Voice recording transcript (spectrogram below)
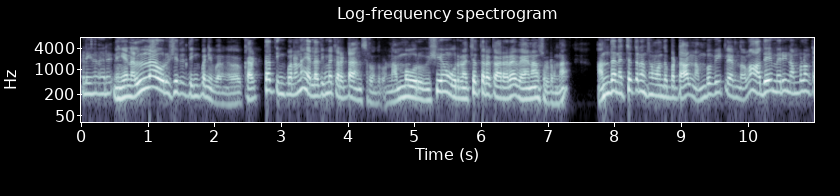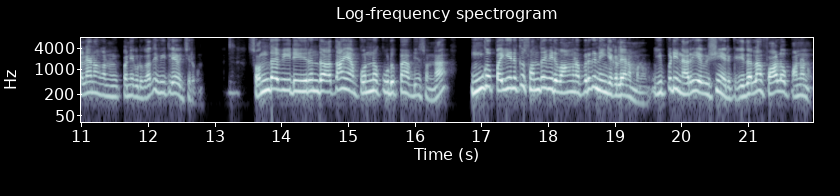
அப்படின்னு நீங்க நல்லா ஒரு விஷயத்தை திங்க் பண்ணி பாருங்க. கரெக்டா திங்க் பண்ணனா எல்லாத்துக்குமே கரெக்டா ஆன்சர் வந்துடும் நம்ம ஒரு விஷயம் ஒரு நட்சத்திரக்காரரை வேணாம்னு சொல்றோம்னா அந்த நட்சத்திரம் சம்பந்தப்பட்ட ஆள் நம்ம வீட்ல இருந்தாலும் அதே மாதிரி நம்மளும் கல்யாணம் பண்ணி கொடுக்காது வீட்லயே வச்சிருக்கணும். சொந்த வீடு இருந்தா தான் என் பொண்ணை கொடுப்பேன் அப்படின்னு சொன்னா உங்க பையனுக்கு சொந்த வீடு வாங்கின பிறகு நீங்க கல்யாணம் பண்ணணும். இப்படி நிறைய விஷயம் இருக்கு. இதெல்லாம் ஃபாலோ பண்ணணும்.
